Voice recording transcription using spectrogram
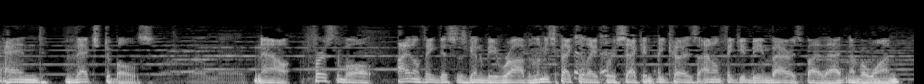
and vegetables. Now, first of all, I don't think this is going to be Robin. Let me speculate for a second, because I don't think you'd be embarrassed by that, number one.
